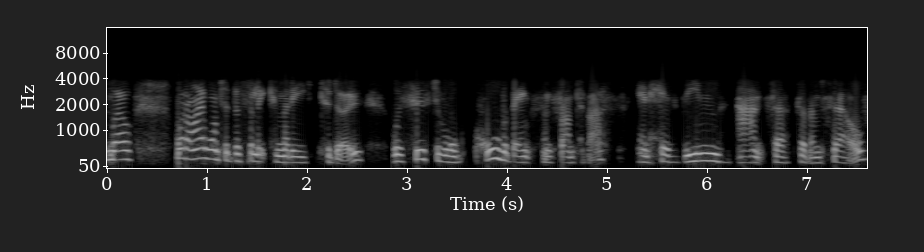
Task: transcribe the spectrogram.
Well, what I wanted the select committee to do was first of all call the banks in front of us and have them answer for themselves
